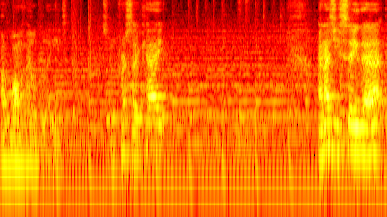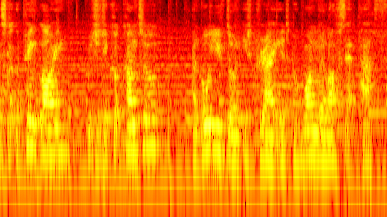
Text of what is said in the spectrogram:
a 1mm bleed. So press OK, and as you see there, it's got the pink line, which is your cut contour, and all you've done is created a 1mm offset path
